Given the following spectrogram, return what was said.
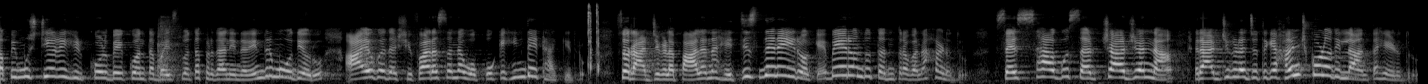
ಕಪಿಮುಷ್ಟಿಯಲ್ಲಿ ಹಿಡ್ಕೊಳ್ಬೇಕು ಅಂತ ಬಯಸುವಂತ ಪ್ರಧಾನಿ ನರೇಂದ್ರ ಮೋದಿ ಅವರು ಆಯೋಗದ ಶಿಫಾರಸನ್ನ ಒಪ್ಪೋಕೆ ಹಿಂದೇಟ್ ಹಾಕಿದ್ರು. ಸೊ ರಾಜ್ಯಗಳ ಪಾಲನ ಹೆಚ್ಚಿಸದೇನೆ ಇರೋಕೆ ಬೇರೊಂದು ತಂತ್ರವನ್ನ ಹಣದ್ರು. ಸೆಸ್ ಹಾಗೂ ಸರ್ಚಾರ್ಜ್ ಅನ್ನ ರಾಜ್ಯಗಳ ಜೊತೆಗೆ ಹಂಚ್ಕೊಳ್ಳೋದಿಲ್ಲ ಅಂತ ಹೇಳಿದ್ರು.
